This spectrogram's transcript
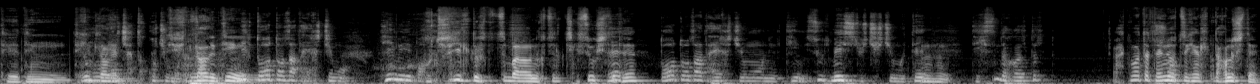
Тэгээд энэ технологи чадахгүй ч юм уу. технологи тийм Нэг дуудуулаад хаях ч юм уу. Тим юм бохч хүчрхийлд өртсөн байгаа нөхцөлч гэсэн үг шүү дээ. тийм. дуудуулаад хаях ч юм уу нэг тим эсвэл мессеж бичих ч юм уу те. Тэгсэн тохиолдолд Автоматар таны утсыг хяналтанд авах нь шүү дээ.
